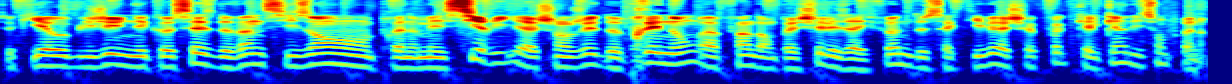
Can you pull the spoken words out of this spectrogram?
ce qui a obligé une écossaise de 26 ans prénommée Siri à changer de prénom afin d'empêcher les iPhones de s'activer à chaque fois que quelqu'un dit son prénom.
